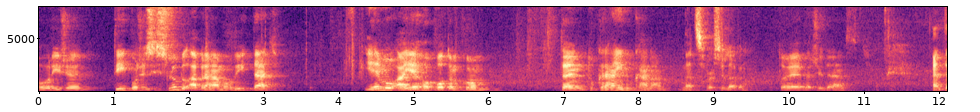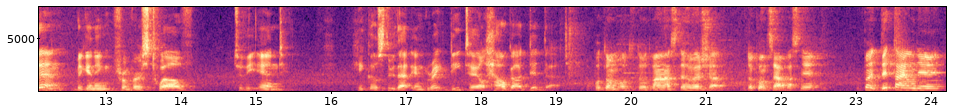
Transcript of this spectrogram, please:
Hovorí, že ty, Bože, si slúbil Abrahamovi dať jemu a jeho potomkom ten, tú krajinu Kanán. That's verse eleven. To je verš 11. And then, beginning from verse 12 to the end, he goes through that in great detail how God did that. Potom od toho 12. verša do konca vlastne úplne detailne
